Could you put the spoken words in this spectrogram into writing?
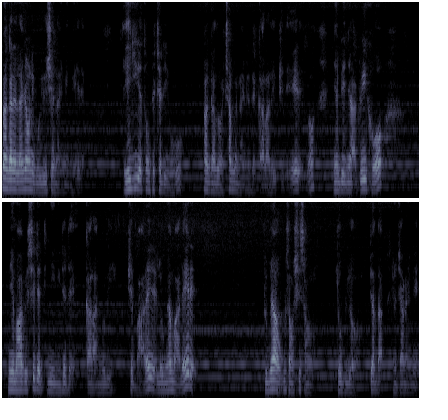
မှန်ကန်တဲ့လမ်းကြောင်းတွေကိုရွေးချယ်နိုင်နေမယ်တဲ့အရေးကြီးတဲ့သုံးဖြတ်ချက်တွေကိုမှန်ကန်စွာချမှတ်နိုင်တဲ့ကာလလေးဖြစ်တယ်တဲ့နော်ဉာဏ်ပညာအတွေးခေါ်မြင်မာပြီးစိတ်တဲ့တည်ငြိမ်နေတဲ့ကာလမျိုးလေးဖြစ်ပါတယ်တဲ့လုပ်ငန်းမှာလည်းတဲ့လူများကိုဥဆောင်ရှိဆောင် လုပ်ပြီးတော့ပြတ်တာညွှန်ကြားနိုင်တဲ့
